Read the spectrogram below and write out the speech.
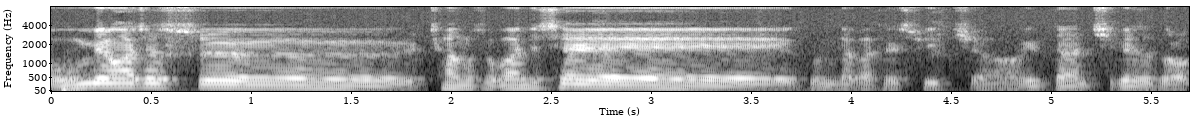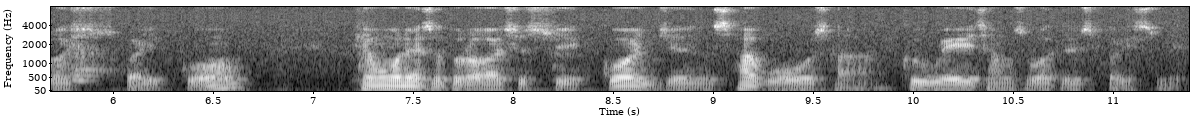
운명하셨을 장소가 이제 세 군데가 될 수 있죠. 일단 집에서 돌아가실 수가 있고, 병원에서 돌아가실 수 있고, 이제 사고사, 그 외의 장소가 될 수가 있습니다.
